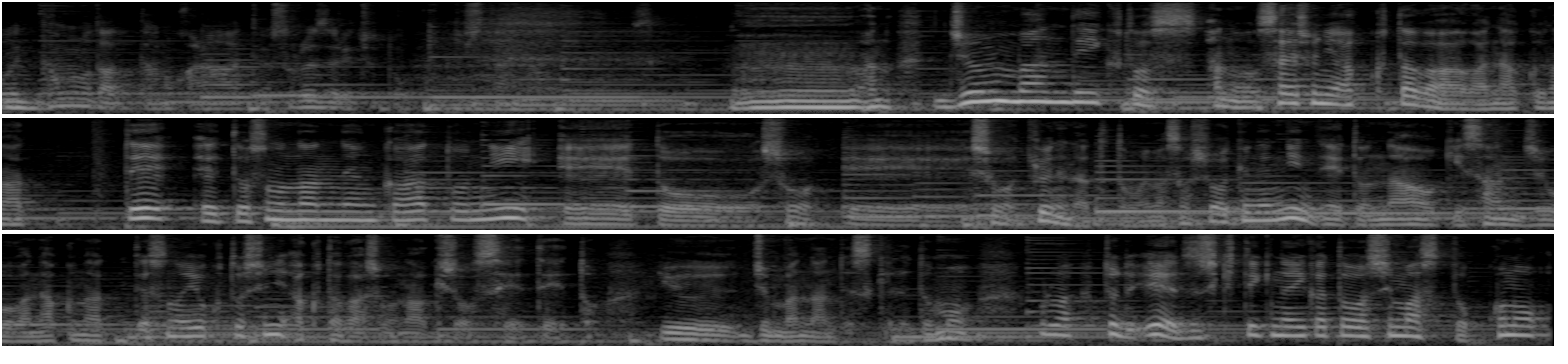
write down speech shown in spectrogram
どういったものだったのかなっていうそれぞれちょっとお聞きしたいなと思いますうんあの順番でいくとあの最初に芥川が亡くなってで、えーと、その何年か後に、えーと昭えー、昭和9年だったと思います昭和9年に、えーと、直木35が亡くなってその翌年に芥川賞直木賞制定という順番なんですけれどもこれはちょっとやや図式的な言い方をしますとこの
